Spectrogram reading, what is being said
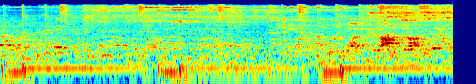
Thank you.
